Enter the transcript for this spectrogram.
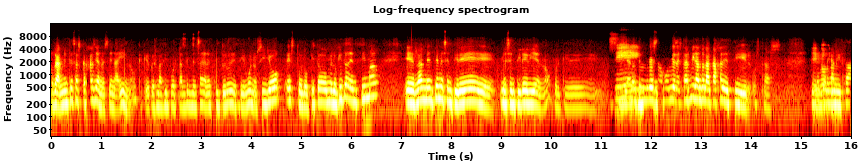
realmente esas cajas ya no estén ahí, ¿no? Que creo que es más importante pensar en el futuro y decir, bueno, si yo esto lo quito, me lo quito de encima, eh, realmente me sentiré, me sentiré bien, ¿no? Porque ya no tendré ese agobio de estar mirando la caja y decir, ostras, tengo organizar.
